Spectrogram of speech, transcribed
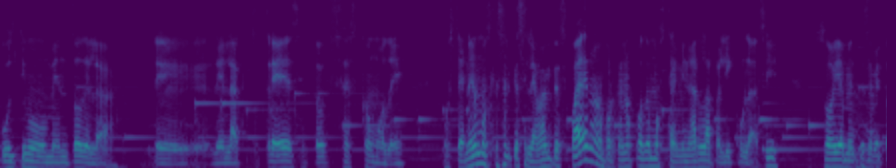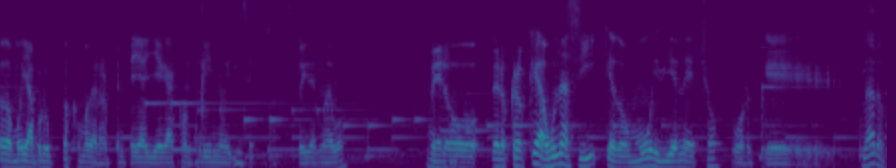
último momento de la, del acto 3, entonces es como de, pues tenemos que hacer que se levante Spider-Man porque no podemos terminar la película así. Pues obviamente se ve todo muy abrupto, como de repente ya llega con Rino y dice, pues aquí estoy de nuevo. Pero, pero creo que aún así quedó muy bien hecho porque... Claro.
